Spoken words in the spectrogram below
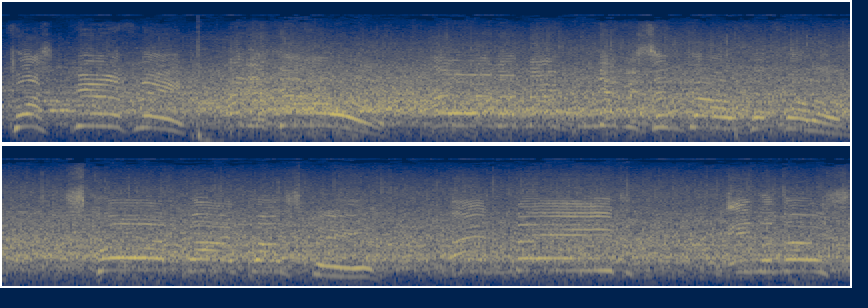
Crossed beautifully. And a goal! Oh, and a magnificent goal for Fulham. Scored by Busby and made in the most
